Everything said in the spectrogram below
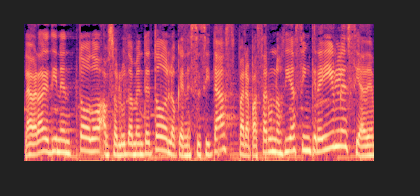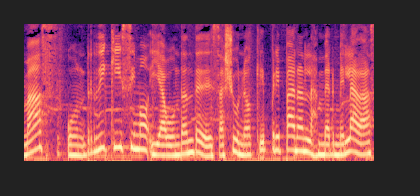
La verdad que tienen todo, absolutamente todo lo que necesitas para pasar unos días increíbles y además un riquísimo y abundante desayuno que preparan las mermeladas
